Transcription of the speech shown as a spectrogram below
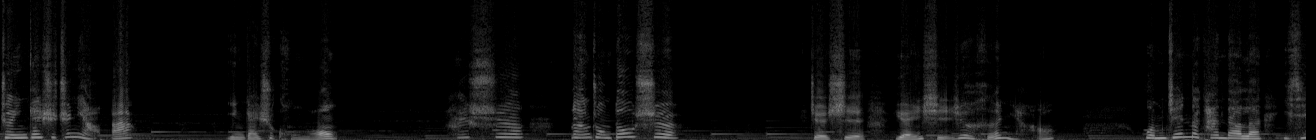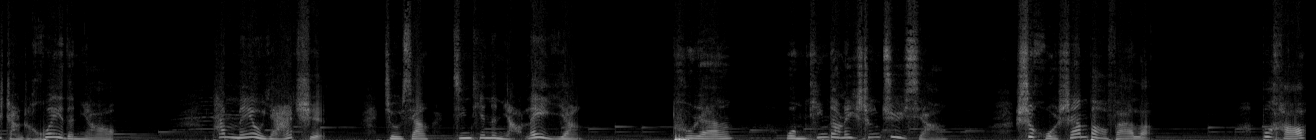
这应该是只鸟吧？应该是恐龙。还是两种都是。这是原始热河鸟，我们真的看到了一些长着喙的鸟，它们没有牙齿，就像今天的鸟类一样。突然，我们听到了一声巨响，是火山爆发了。不好，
